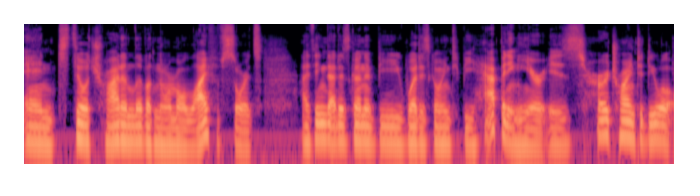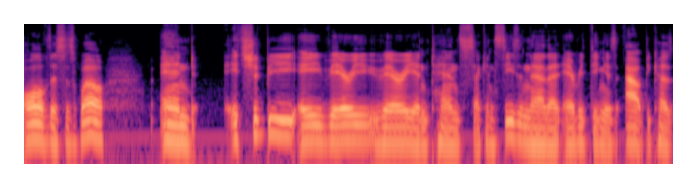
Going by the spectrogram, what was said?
and still try to live a normal life of sorts. I think that is going to be what is going to be happening here is her trying to deal with all of this as well and it should be a very very intense second season now that everything is out because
